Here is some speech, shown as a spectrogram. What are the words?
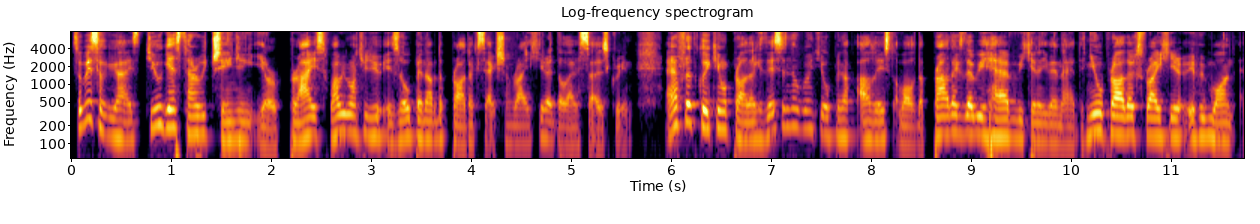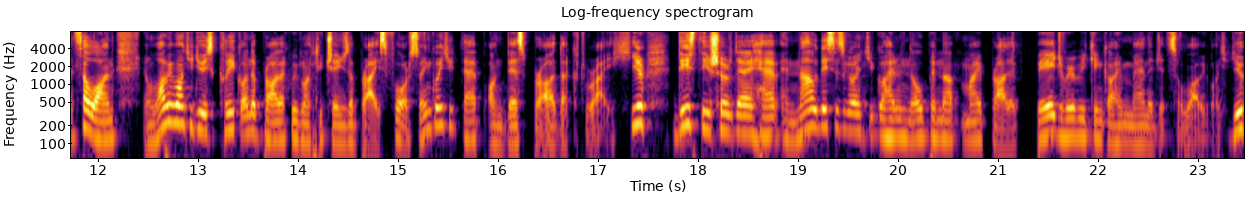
So basically, guys, to get started with changing your price, what we want to do is open up the product section section right here at the left side of the screen. After clicking on products, this is now going to open up a list of all the products that we have. We can even add new products right here if we want and so on. And what we want to do is click on the product we want to change the price for. So I'm going to tap on this product right here, this t-shirt that I have. And now this is going to go ahead and open up my product page where we can go ahead and manage it. So what we want to do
